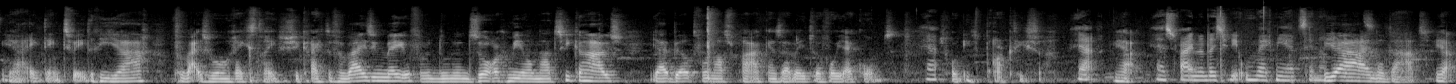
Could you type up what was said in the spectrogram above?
ja, ik denk twee, drie jaar verwijzen we gewoon rechtstreeks. Dus je krijgt een verwijzing mee of we doen een zorgmail naar het ziekenhuis. Jij belt voor een afspraak en zij weten waarvoor jij komt. Ja. Dat is gewoon iets praktischer. Ja. Ja, ja, het is fijner dat je die omweg niet hebt. Inderdaad. ja inderdaad. Ja.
